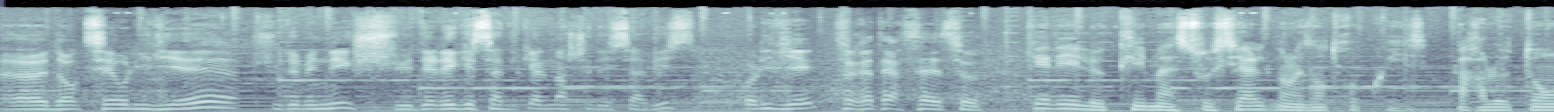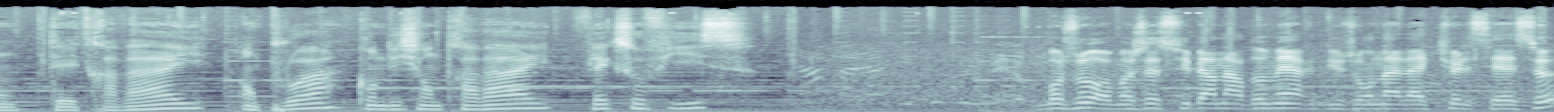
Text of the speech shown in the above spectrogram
Euh, donc c'est Olivier. Je suis Dominique, je suis délégué syndical marché des services. Olivier, secrétaire CSE. Quel est le climat social dans les entreprises? Parle-t-on télétravail, emploi, conditions de travail, flex office? Bonjour, moi je suis Bernard Domergue du journal Actuel CSE.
